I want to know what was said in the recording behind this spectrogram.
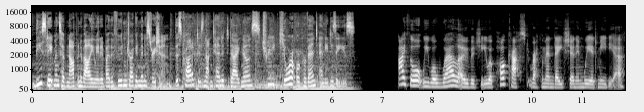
These statements have not been evaluated by the Food and Drug Administration. This product is not intended to diagnose, treat, cure, or prevent any disease. I thought we were well overdue a podcast recommendation in Weird Media,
